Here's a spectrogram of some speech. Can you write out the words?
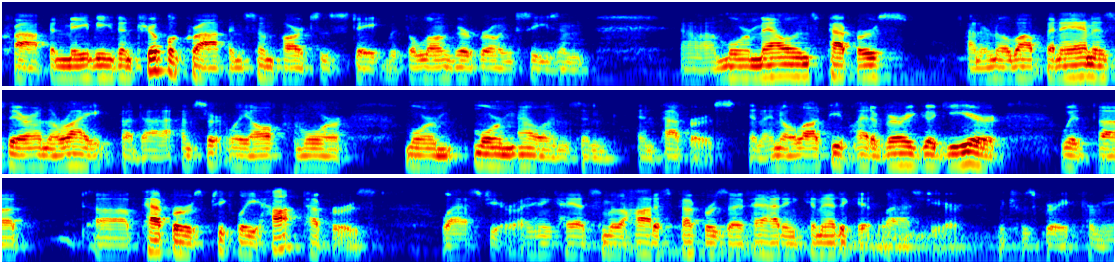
crop and maybe even triple crop in some parts of the state with the longer growing season. Uh, more melons, peppers. I don't know about bananas there on the right, but uh, I'm certainly all for more, more, more melons and, and peppers. And I know a lot of people had a very good year with uh, uh peppers, particularly hot peppers, last year. I think I had some of the hottest peppers I've had in Connecticut last year which was great for me.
